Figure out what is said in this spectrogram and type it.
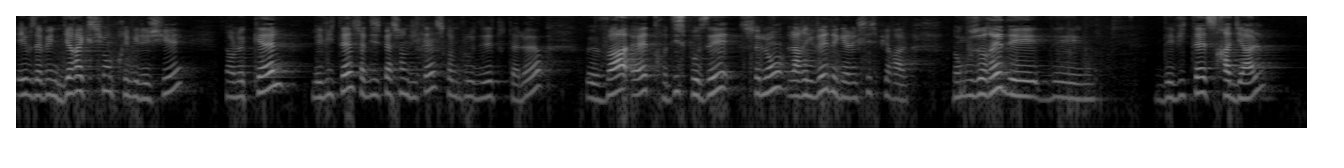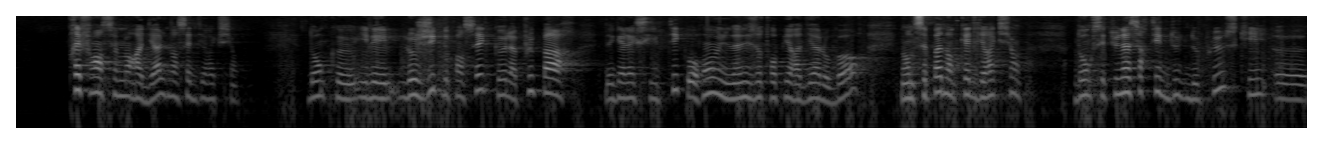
et vous avez une direction privilégiée dans laquelle les vitesses, la dispersion de vitesse, comme je vous le disais tout à l'heure, euh, va être disposée selon l'arrivée des galaxies spirales. Donc vous aurez des vitesses radiales, préférentiellement radiales, dans cette direction. Donc euh, il est logique de penser que la plupart des galaxies elliptiques auront une anisotropie radiale au bord, mais on ne sait pas dans quelle direction. Donc c'est une incertitude de plus qui euh,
